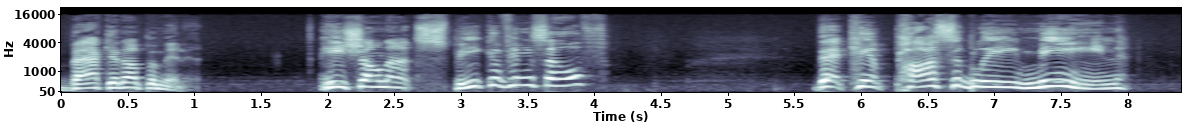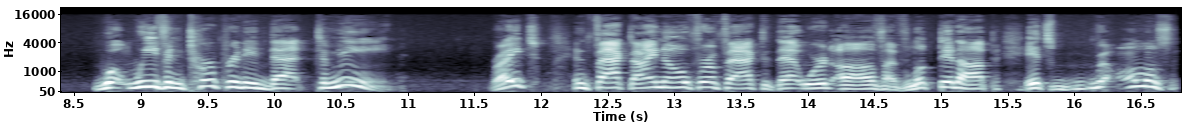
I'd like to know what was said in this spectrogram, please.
back it up a minute. He shall not speak of himself? That can't possibly mean what we've interpreted that to mean right? In fact I know for a fact that that word of I've looked it up it's almost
